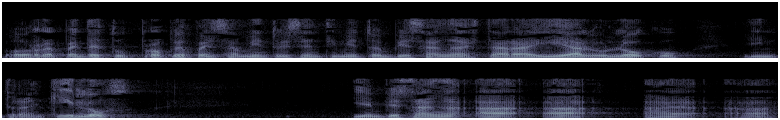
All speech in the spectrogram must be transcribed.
o de repente tus propios pensamientos y sentimientos empiezan a estar ahí a lo loco, intranquilos, y empiezan a,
